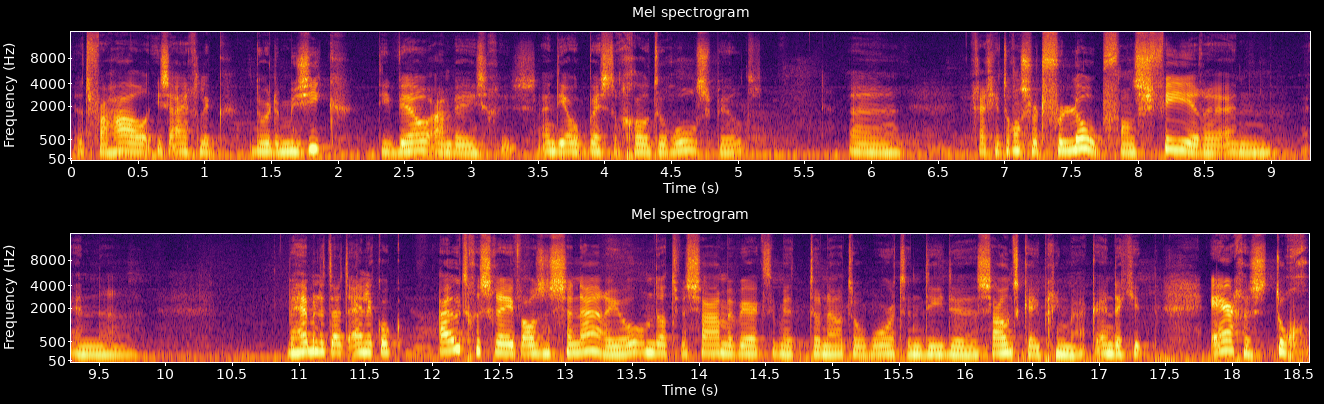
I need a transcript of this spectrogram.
het verhaal is eigenlijk door de muziek die wel aanwezig is en die ook best een grote rol speelt, uh, krijg je toch een soort verloop van sferen en, en uh, we hebben het uiteindelijk ook uitgeschreven als een scenario, omdat we samenwerkten met Donato Wharton, die de soundscape ging maken. En dat je ergens toch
